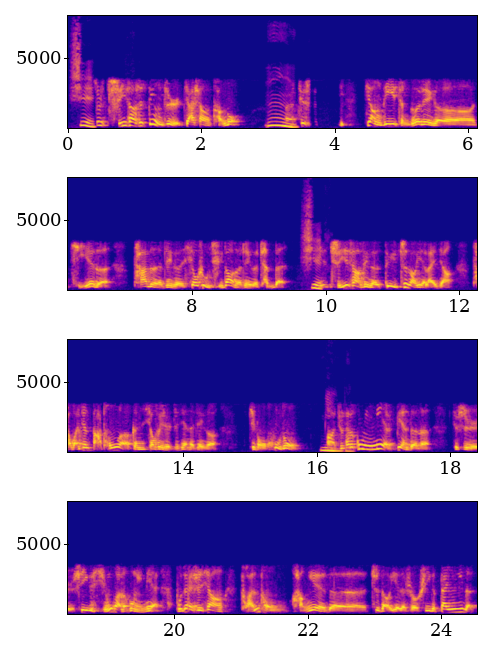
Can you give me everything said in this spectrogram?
是，就是实际上是定制加上团购，嗯，就是降低整个这个企业的它的这个销售渠道的这个成本。是，实际上这个对于制造业来讲，它完全打通了跟消费者之间的这个这种互动啊，就是它的供应链变得呢，就是是一个循环的供应链，不再是像传统行业的制造业的时候是一个单一的，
